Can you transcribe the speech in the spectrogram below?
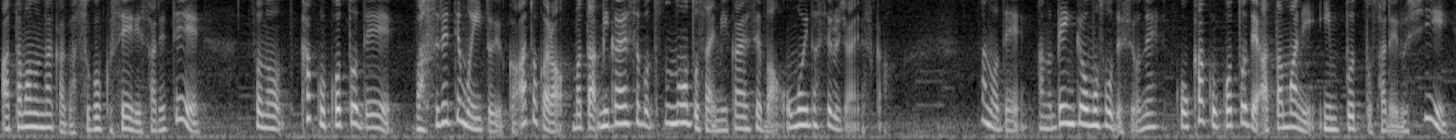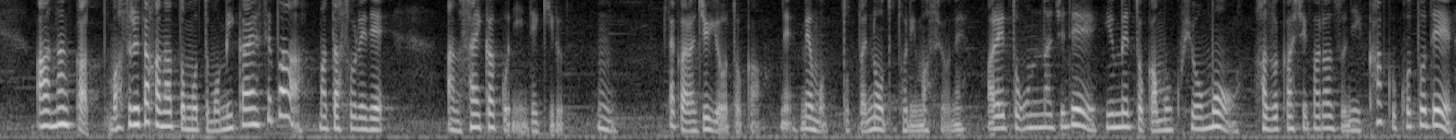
頭の中がすごく整理されてその書くことで忘れてもいいというか後からまた見返せばそのノートさえ見返せば思い出せるじゃないですか。なのであの勉強もそうですよねこう書くことで頭にインプットされるしあなんか忘れたかなと思っても見返せばまたそれであの再確認できる。うんだから授業とか、ね、メモ取ったりノート取りますよねあれと同じで夢とか目標も恥ずかしがらずに書くことで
